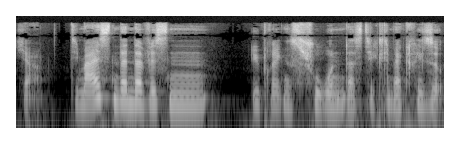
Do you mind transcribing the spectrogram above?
ja, die meisten Länder wissen übrigens schon, dass die Klimakrise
